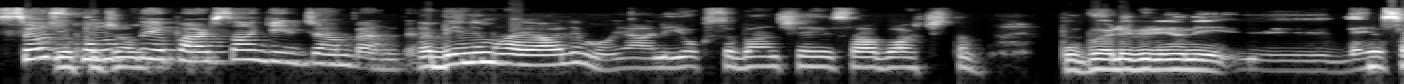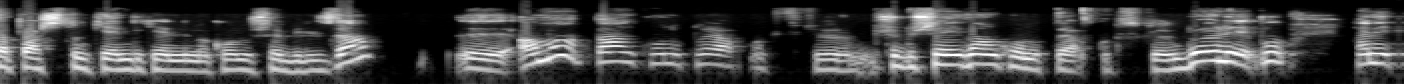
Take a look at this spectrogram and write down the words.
Söz Yapacağım. konuklu yaparsan geleceğim ben de. Ya benim hayalim o. Yani yoksa ben şey hesabı açtım. Bu böyle bir yani e, hesap açtım kendi kendime konuşabileceğim. E, ama ben konuklu yapmak istiyorum. Çünkü şeyden konuklu yapmak istiyorum. Böyle bu hani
